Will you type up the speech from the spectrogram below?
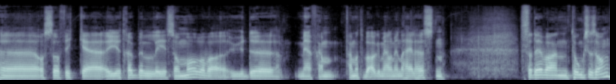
Uh, og så fikk jeg øyetrøbbel i sommer og var ute frem, frem og tilbake mer eller mindre hele høsten. Så det var en tung sesong.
